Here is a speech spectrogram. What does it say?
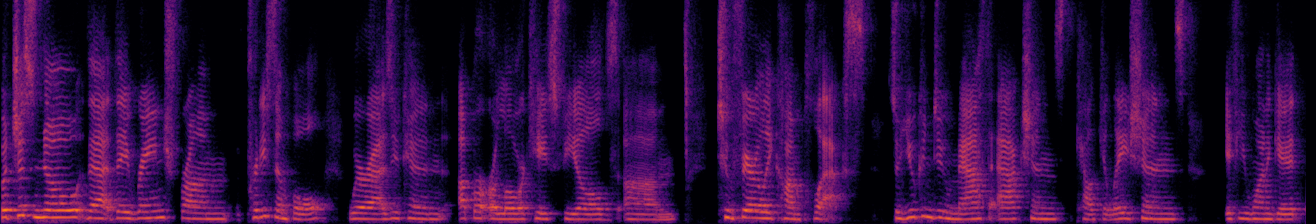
But just know that they range from pretty simple, whereas you can upper or lowercase fields, um, to fairly complex. So you can do math actions, calculations, if you want to get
